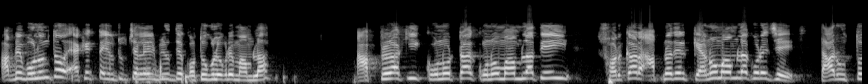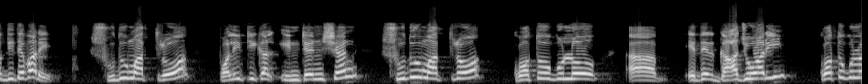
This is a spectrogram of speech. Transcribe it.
আপনি বলুন তো, এক একটা ইউটিউব চ্যানেলের বিরুদ্ধে কতগুলো করে মামলা? আপনারা কি কোনোটা কোনো মামলাতেই সরকার আপনাদের কেন মামলা করেছে তার উত্তর দিতে পারে? শুধুমাত্র পলিটিক্যাল ইন্টেনশন শুধুমাত্র কতগুলো এদের গাজোয়ারি, কতগুলো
